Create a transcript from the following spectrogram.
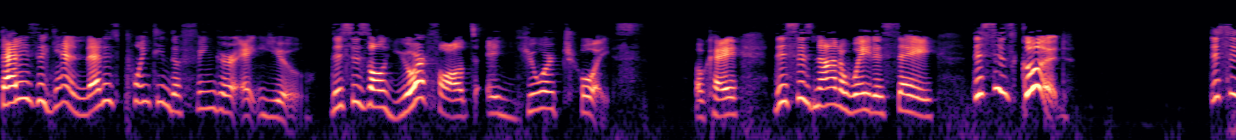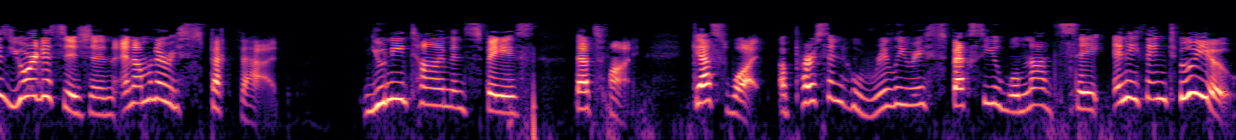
that is again, that is pointing the finger at you. This is all your fault and your choice. Okay? This is not a way to say, this is good. This is your decision, and I'm going to respect that. You need time and space. That's fine. Guess what? A person who really respects you will not say anything to you.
